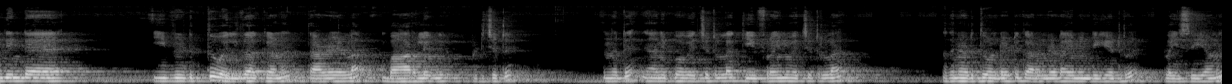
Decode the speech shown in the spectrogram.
ഇതിന്റെ ഈ വെടുത്ത് വലുതാക്കുകയാണ് താഴെയുള്ള ബാറിലേക്ക് പിടിച്ചിട്ട് എന്നിട്ട് ഞാനിപ്പോൾ വെച്ചിട്ടുള്ള കീ ഫ്രെയിം വെച്ചിട്ടുള്ള അതിനടുത്ത് കൊണ്ടുപോയിട്ട് കറണ്ട് ടൈം ഇൻഡിക്കേറ്റർ പ്ലേസ് ചെയ്യാണ്.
